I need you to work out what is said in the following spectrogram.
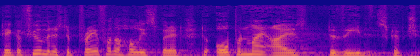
take a few minutes to pray for the Holy Spirit to open my eyes to read Scripture.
